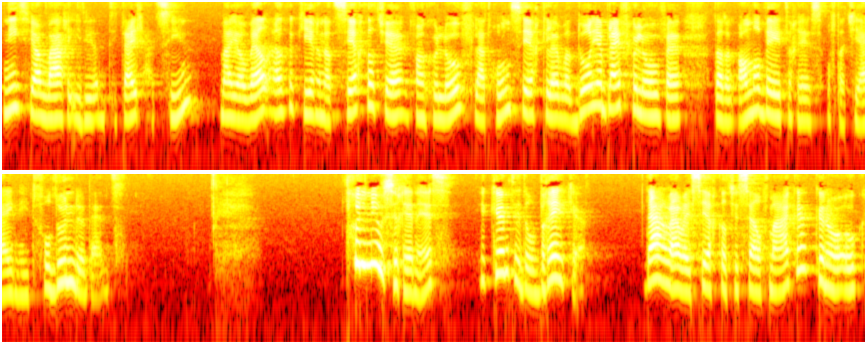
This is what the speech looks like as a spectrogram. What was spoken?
niet jouw ware identiteit laat zien, maar jou wel elke keer in dat cirkeltje van geloof laat rondcirkelen, waardoor je blijft geloven dat een ander beter is of dat jij niet voldoende bent. Het goede nieuws erin is, je kunt dit doorbreken. Daar waar wij cirkeltjes zelf maken, kunnen we ook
